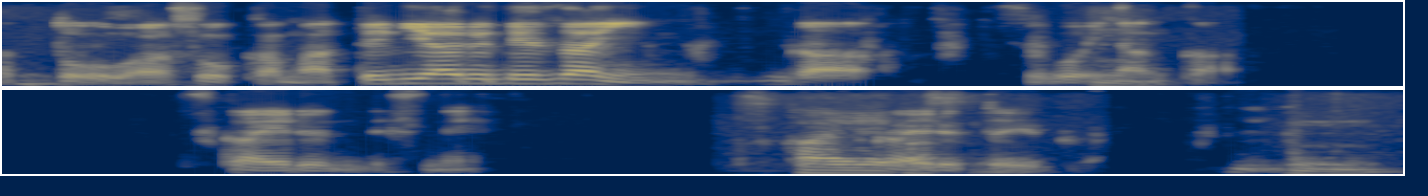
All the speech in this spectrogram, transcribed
あとは、そうか、マテリアルデザインがすごいなんか使えるんですね。使え使えますね。るというか。うんうん。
